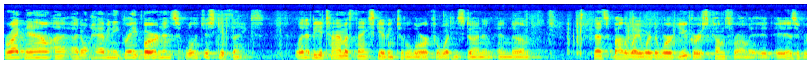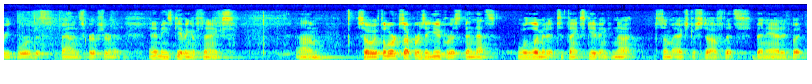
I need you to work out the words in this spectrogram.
right now. I, I, don't have any great burdens. Well, just give thanks. Let it be a time of thanksgiving to the Lord for what He's done. And, and um, that's, by the way, where the word Eucharist comes from. It, it is a Greek word that's found in Scripture, and it, and it means giving of thanks. Um, so if the Lord's Supper is a Eucharist, then that's we'll limit it to Thanksgiving, not some extra stuff that's been added. But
